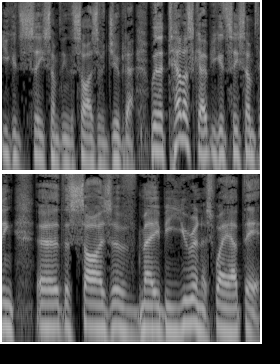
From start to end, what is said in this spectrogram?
you could see something the size of Jupiter. With a telescope, you could see something uh, the size of maybe Uranus way out there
